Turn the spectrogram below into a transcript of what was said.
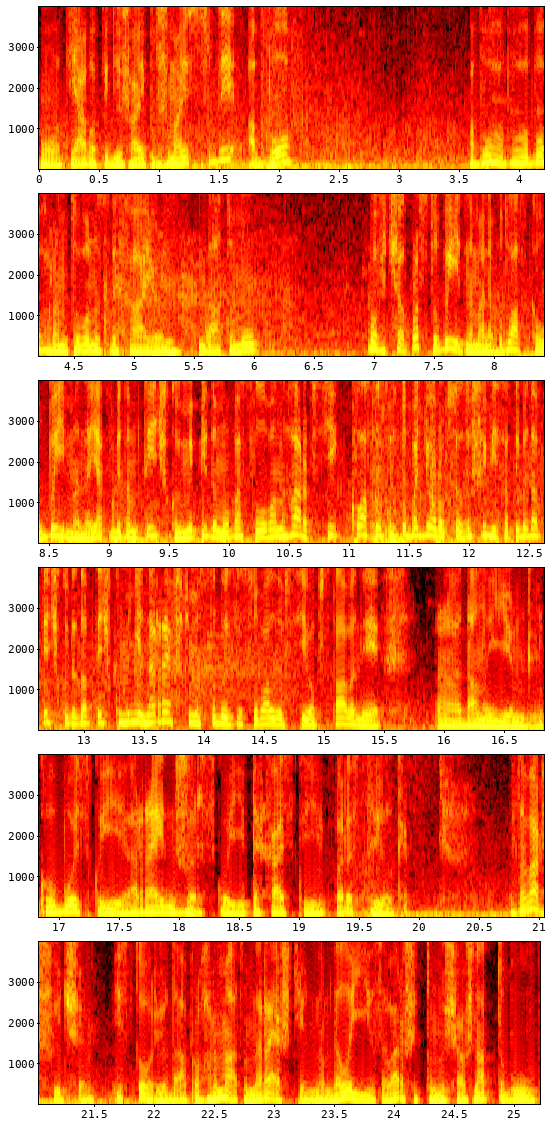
От, я або під'їжджаю і піджимаюсь сюди, або. Або, або, або гарантовано здихаю. Да, тому. Боже, чел, просто виїдь на мене, будь ласка, убий мене, я тобі дам тичку, і ми підемо весело в ангар, всі класно, круто, бадьоро, все, зашибіся, тобі дав тичку, ти дав тичку мені. Нарешті ми з тобою з'ясували всі обставини е, даної ковбойської, рейнджерської, техаської перестрілки. Завершуючи історію да, про гармату, нарешті нам дали її завершити, тому що аж надто був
